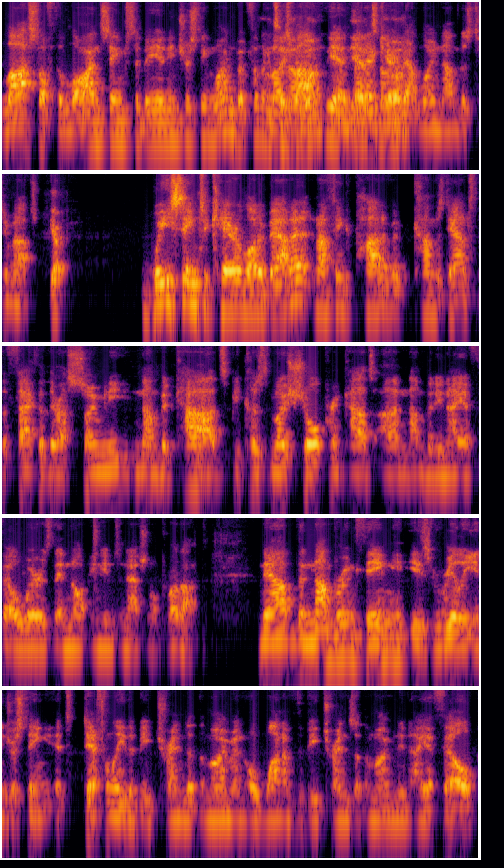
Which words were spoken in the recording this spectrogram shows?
Last off the line seems to be an interesting one, but for the That's most part, one. yeah, Yeah, they don't care about low numbers too much. Yep. We seem to care a lot about it, and I think part of it comes down to the fact that there are so many numbered cards because most short print cards are numbered in AFL, whereas they're not in international product. Now, the numbering thing is really interesting. It's definitely the big trend at the moment, or one of the big trends at the moment in AFL.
